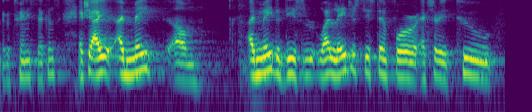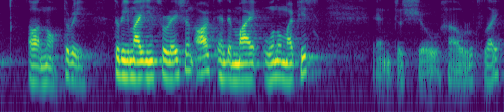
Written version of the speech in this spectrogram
like 20 seconds. Actually, I, I made um, I made this white laser system for actually two, uh, no three, three my installation art and then my one of my piece and just show how it looks like.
